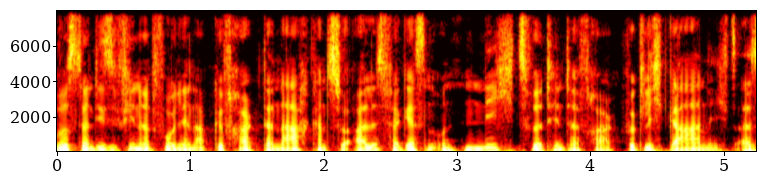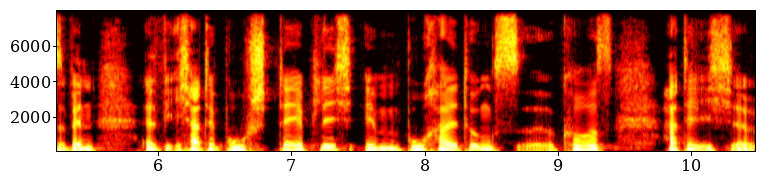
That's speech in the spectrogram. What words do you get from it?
wirst dann diese 400 Folien abgefragt, danach kannst du alles vergessen und nichts wird hinterfragt, wirklich gar nichts. Also wenn, äh, ich hatte buchstäblich im Buchhaltungskurs, hatte ich, äh,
